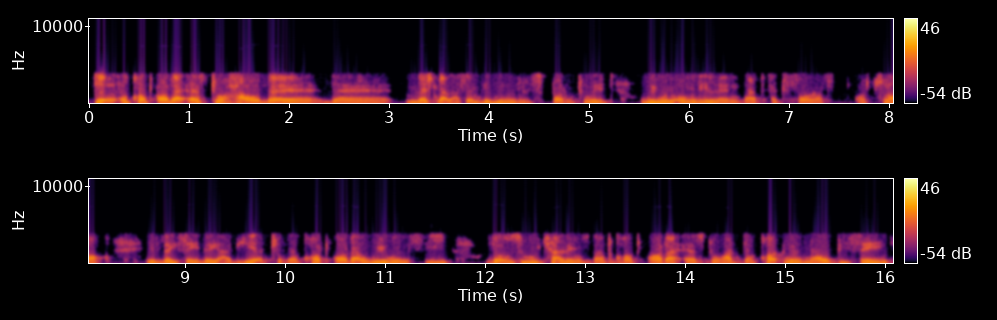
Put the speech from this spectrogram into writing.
still a court order as to how the the National Assembly will respond to it. We will only learn that at four o'clock. If they say they adhere to the court order, we will see those who challenge that court order as to what the court will now be saying.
